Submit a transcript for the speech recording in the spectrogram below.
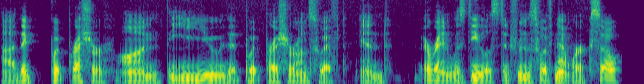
Uh, they put pressure on the EU that put pressure on SWIFT, and Iran was delisted from the SWIFT network. So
